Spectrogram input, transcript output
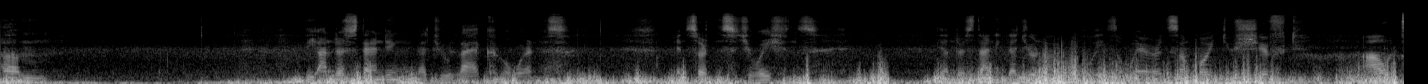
um, the understanding that you lack awareness in certain situations. The understanding that you're not always aware. At some point, you shift out.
